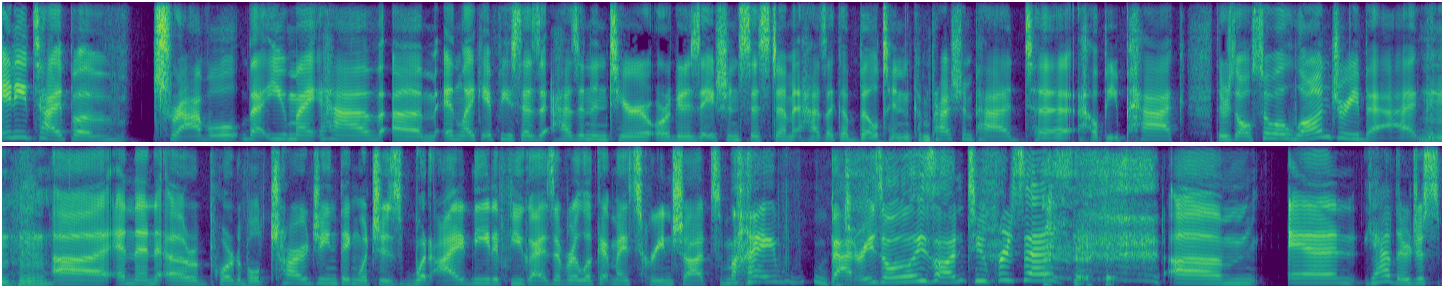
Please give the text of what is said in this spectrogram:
any type of travel that you might have. Um, and like Ify says it has an interior organization system, it has like a built in compression pad to help you pack. There's also a laundry bag Mm-hmm. uh, and then a portable charging thing, which is what I need. If you guys ever look at my screenshots, my battery's always on 2%. um, and yeah, they're just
